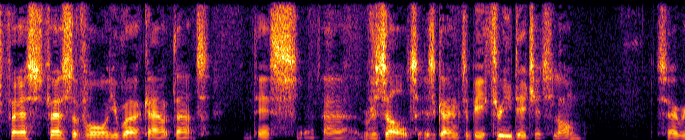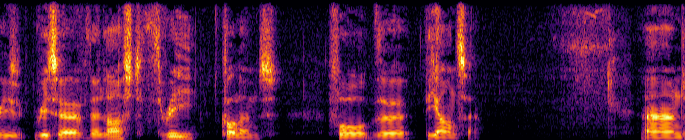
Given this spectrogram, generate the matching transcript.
first, first of all you work out that this uh, result is going to be three digits long. So we reserve the last three columns for the, the answer. And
